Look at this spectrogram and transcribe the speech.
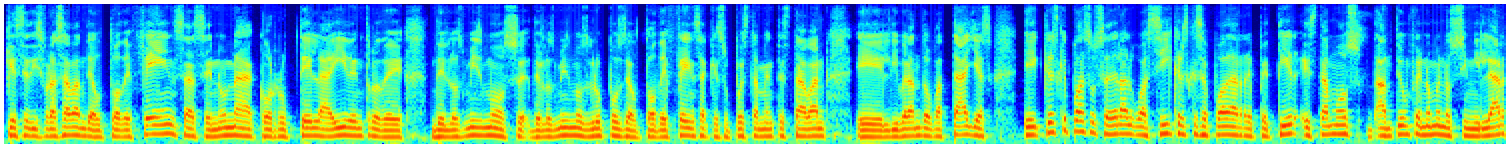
que se disfrazaban de autodefensas, en una corruptela ahí dentro de, de los mismos, de los mismos grupos de autodefensa que supuestamente estaban eh, librando batallas. Eh, ¿Crees que pueda suceder algo así? ¿Crees que se pueda repetir? ¿Estamos ante un fenómeno similar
